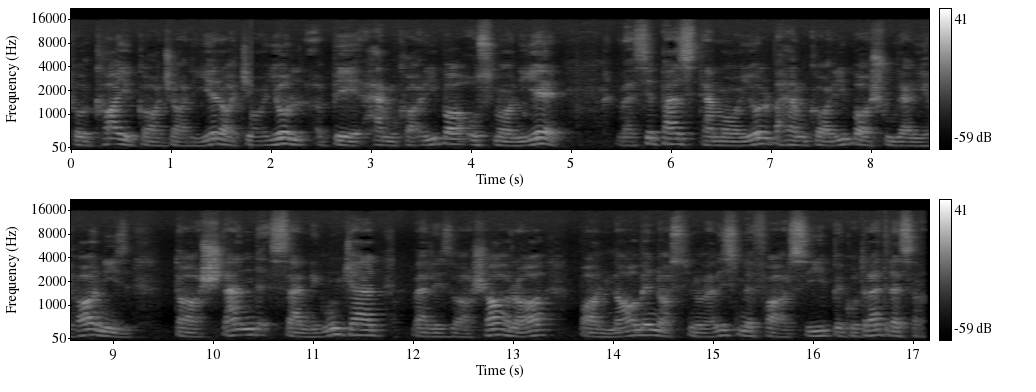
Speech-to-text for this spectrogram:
ترکای گاجاریه را که تمایل به همکاری با عثمانیه و سپس تمایل به همکاری با شوروی ها نیز داشتند سرنگون کرد و رضاشاه را با نام ناسیونالیسم فارسی به قدرت رساند.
